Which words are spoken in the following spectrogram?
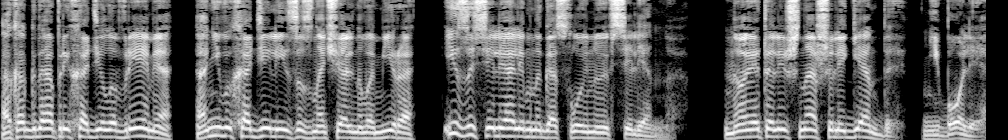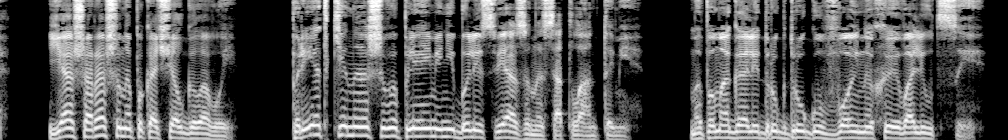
А когда приходило время, они выходили из изначального мира и заселяли многослойную вселенную. Но это лишь наши легенды, не более. Я ошарашенно покачал головой. Предки нашего племени были связаны с атлантами. Мы помогали друг другу в войнах и эволюции.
